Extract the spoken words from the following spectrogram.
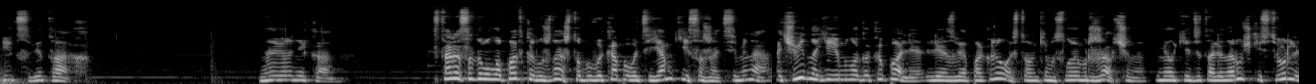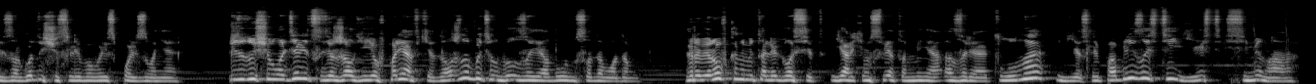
и цветах. Наверняка. Старая садовая лопатка нужна, чтобы выкапывать ямки и сажать семена. Очевидно, ею много копали, лезвие покрылось тонким слоем ржавчины. Мелкие детали на ручке стерлись за годы счастливого использования. Предыдущий владелец содержал ее в порядке, должно быть, он был заядлым садоводом. Гравировка на металле гласит «Ярким светом меня озаряет луна, если поблизости есть семена».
